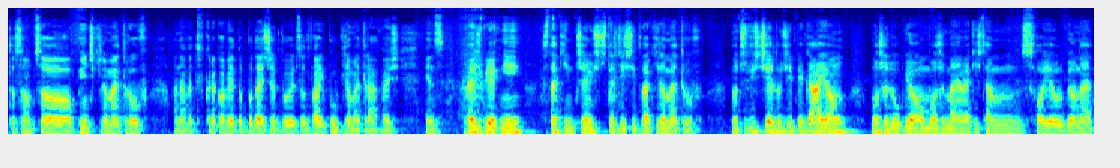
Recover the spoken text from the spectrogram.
to są co 5 km, a nawet w Krakowie to bodajże były co 2,5 km. Weź, więc weź biegnij z takim czymś 42 km. No oczywiście ludzie biegają, może lubią, może mają jakieś tam swoje ulubione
